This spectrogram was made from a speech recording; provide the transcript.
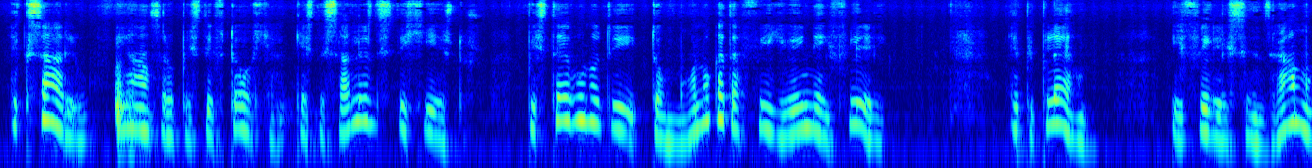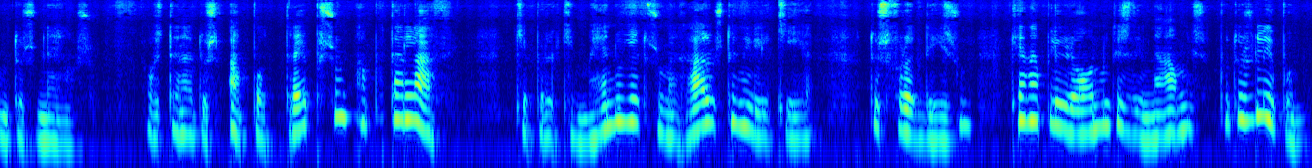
Εξάλλου, οι άνθρωποι στη φτώχεια και στις άλλες δυστυχίες τους πιστεύουν ότι το μόνο καταφύγιο είναι οι φίλοι. Επιπλέον, οι φίλοι συνδράμουν τους νέους ώστε να τους αποτρέψουν από τα λάθη και προκειμένου για τους μεγάλους στην ηλικία τους φροντίζουν και να πληρώνουν τις δυνάμεις που τους λείπουν.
